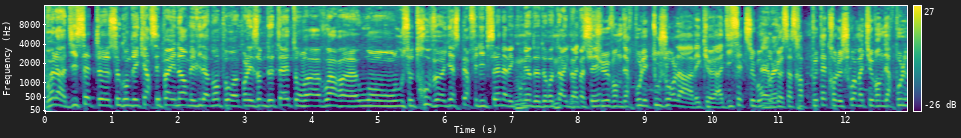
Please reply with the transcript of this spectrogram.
Voilà, 17 euh, secondes d'écart, c'est pas énorme évidemment pour, euh, pour les hommes de tête. On va voir euh, où, on, où se trouve Jasper Philipsen, avec combien de, de retard il va passer. Mathieu Van Der Poel est toujours là avec à 17 secondes, eh donc ça sera peut-être le choix Mathieu Van Der Poel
